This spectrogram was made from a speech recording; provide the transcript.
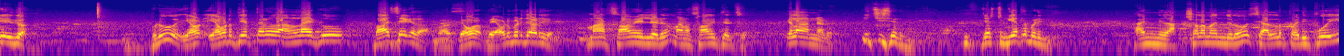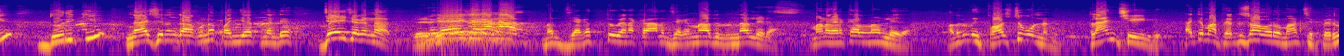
ఇదిగో. ఇప్పుడు ఎవడ ఎవడ తీస్తాడో? అనలేకు. బాసే కదా. ఎవడ ఎవడ పడితే అడుగు మా స్వామి వెళ్ళాడు. మన స్వామికి తెలుసు. ఇలా అన్నాడు. ఇచ్చేసాడు. జస్ట్ గీత పడింది. అన్ని లక్షల మందిలో సెల్ల పడిపోయి దొరికి నాశనం కాకుండా పనిచేస్తుందంటే జై జగన్నాథ్. జై జగన్నాథ్. మరి జగత్తు వెనకాల జగన్నాథుడు ఉన్నాడు లేడా? మన వెనకాల ఉన్నాడు లేదా? అందుకని మీరు పాజిటివ్గా ఉండండి. ప్లాన్ చేయండి. అయితే మా పెద్ద స్వామి వారు ఒక మాట చెప్పారు.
